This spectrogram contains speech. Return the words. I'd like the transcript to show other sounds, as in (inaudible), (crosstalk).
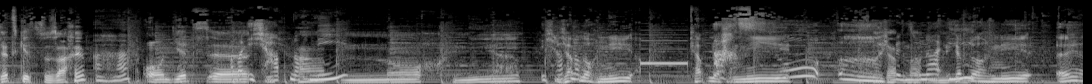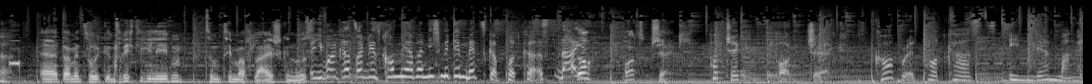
Jetzt geht's zur Sache. Aha. Und jetzt. Äh, Aber ich hab noch nie- Noch nie. Ich Ich habe habe noch nie, ich habe noch Ach nie, so. Oh, ich, Ich hab bin so noch nie- ich habe naiv. noch nie, äh, ja. Äh, damit zurück ins richtige Leben zum Thema Fleischgenuss. Ich wollte gerade sagen, jetzt kommen wir aber nicht mit dem Metzger-Podcast. Nein. Doch, Podcheck. Podcheck. Podcheck. Corporate Podcasts in der Mangel.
